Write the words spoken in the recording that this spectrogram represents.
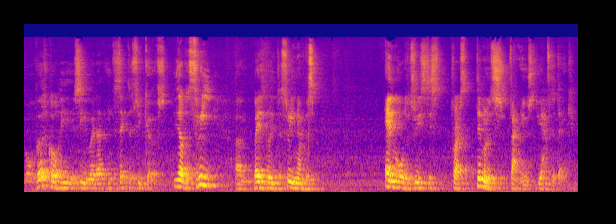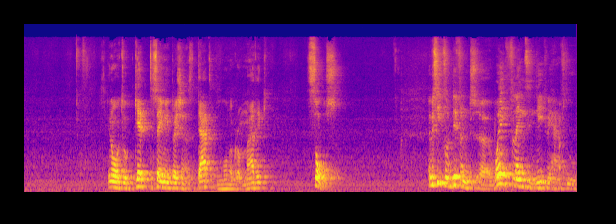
Go vertical here, you see where that intersects the three curves. These are the three, um, basically the three numbers m or the three stimulus values you have to take in order to get the same impression as that monochromatic source. And we see for different uh, wavelengths, indeed, we have to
